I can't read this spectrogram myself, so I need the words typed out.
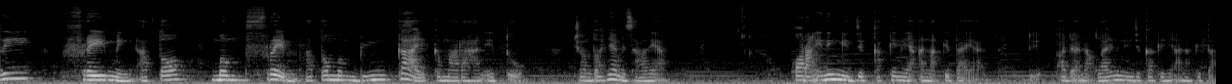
reframing atau memframe atau membingkai kemarahan itu. Contohnya misalnya orang ini nginjek kakinya anak kita ya. Ada anak lain nginjek kakinya anak kita.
